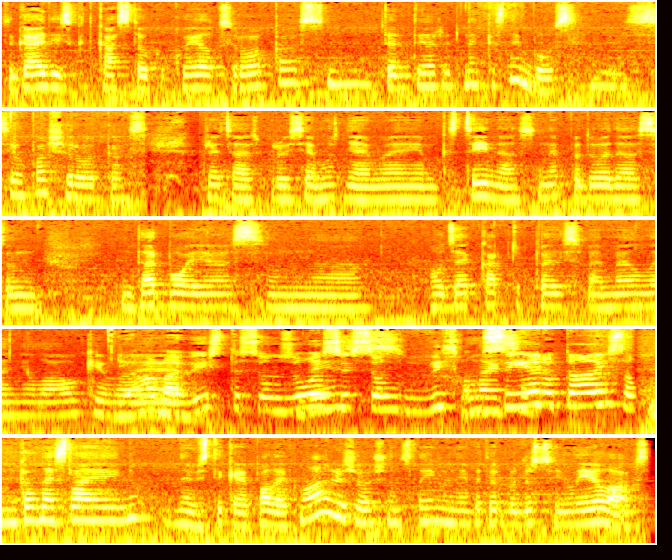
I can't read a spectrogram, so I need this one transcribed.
Tad gaidīs, kad kāds tev kaut ko ieliks rokās, nu, tad arī nekas nebūs. Viss jau pašu rokās. Priecājos par visiem uzņēmējiem, kas cīnās un nepadodas un, darbojas. Un, uh, Audzē kartupeļus vai meleņu lauki. Vai, Jā, vai vistas un zosis Viss, un, viss, un liekas, sieru taisa. Galvenais, lai nu, nevis tikai paliek mājražošanas līmenī, bet varbūt drusku lielāks.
